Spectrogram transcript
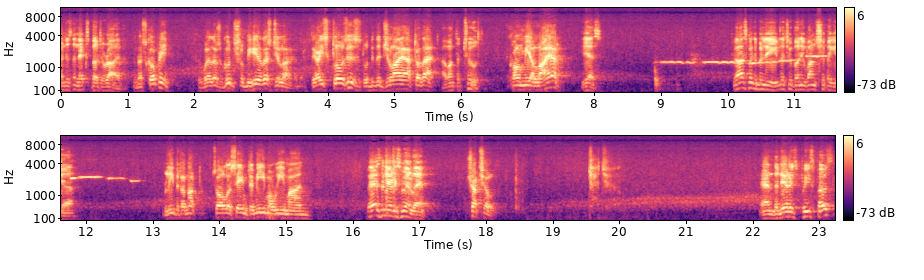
When does the next boat arrive? The Nascopie. If the weather's good, she'll be here this July. But if the ice closes, it'll be the July after that. I want the truth. Call me a liar? Yes. You ask me to believe that you've only one ship a year. Believe it or not, it's all the same to me, my wee man. Where's the nearest railway? Churchill. Churchill. And the nearest police post?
